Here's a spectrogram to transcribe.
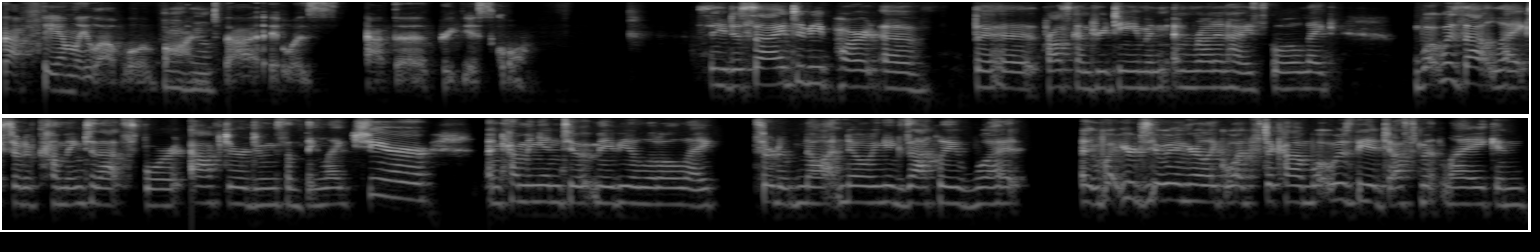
that family level of bond mm-hmm. that it was at the previous school. So you decide to be part of the cross country team and, and run in high school. Like, what was that like, sort of coming to that sport after doing something like cheer and coming into it maybe a little like sort of not knowing exactly what what you're doing or like what's to come? What was the adjustment like, and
